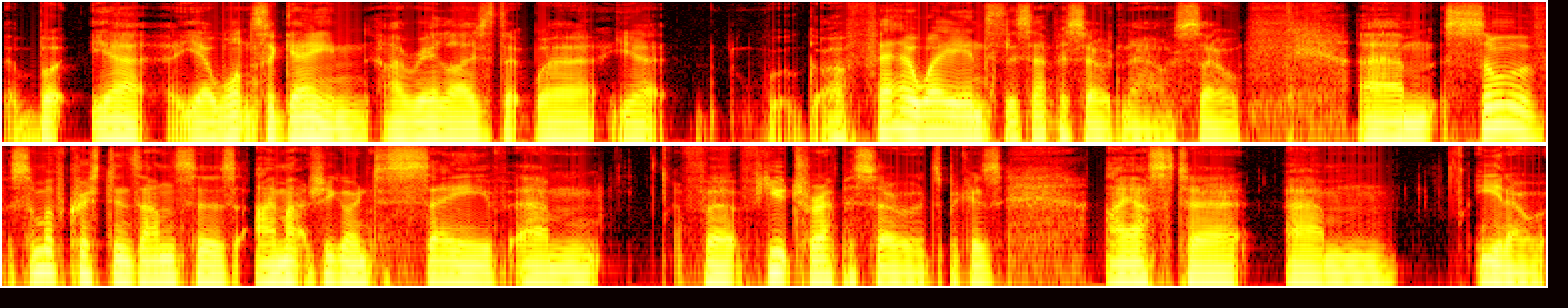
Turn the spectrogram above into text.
but yeah, yeah, once again, I realized that we're, yeah, a fair way into this episode now. So um, some of some of Kristen's answers I'm actually going to save um, for future episodes because I asked her. Um, you know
